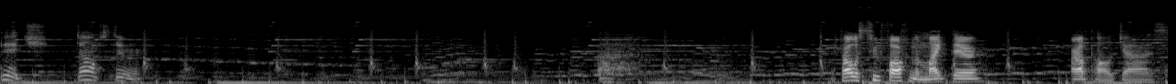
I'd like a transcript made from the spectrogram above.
Bitch. Dumpster. If I was too far from the mic there, I apologize.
